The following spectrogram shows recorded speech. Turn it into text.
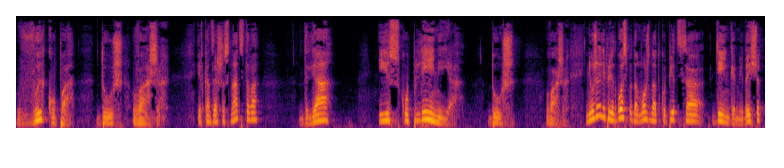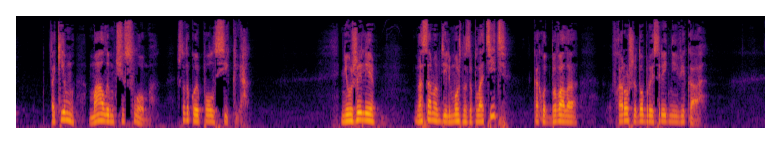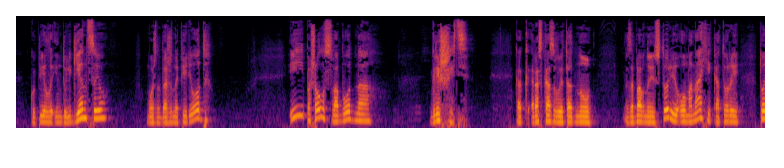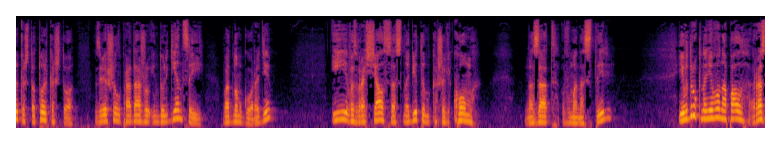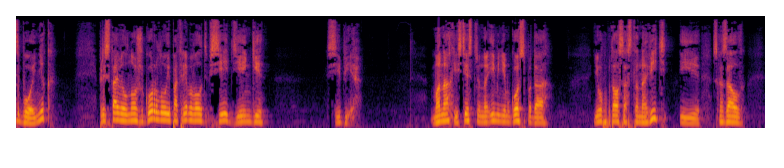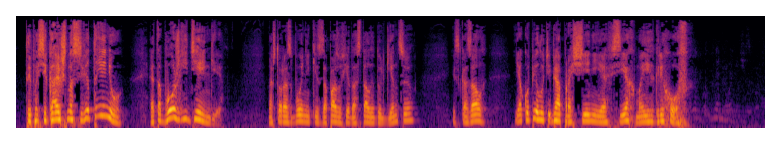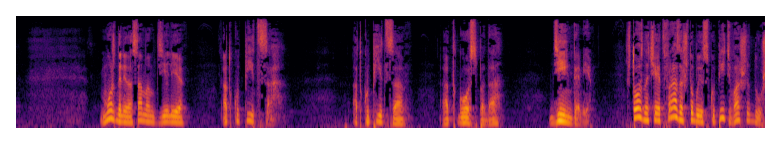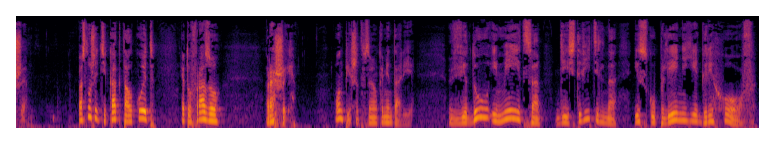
выкупа душ ваших. И в конце 16 для искупления душ ваших. Неужели перед Господом можно откупиться деньгами, да еще таким малым числом? Что такое полсикля? Неужели на самом деле можно заплатить, как вот бывало в хорошие добрые средние века? Купил индульгенцию, можно даже наперед, и пошел свободно грешить. Как рассказывают одну забавную историю о монахе, который только что, только что завершил продажу индульгенций в одном городе и возвращался с набитым кошельком назад в монастырь. И вдруг на него напал разбойник, приставил нож к горлу и потребовал все деньги себе. Монах, естественно, именем Господа его попытался остановить и сказал, ты посягаешь на святыню, это Божьи деньги. На что разбойник из-за пазухи достал индульгенцию и сказал, я купил у тебя прощение всех моих грехов. Можно ли на самом деле откупиться, откупиться от Господа деньгами. Что означает фраза «чтобы искупить ваши души»? Послушайте, как толкует эту фразу Раши. Он пишет в своем комментарии. В виду имеется действительно искупление грехов,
